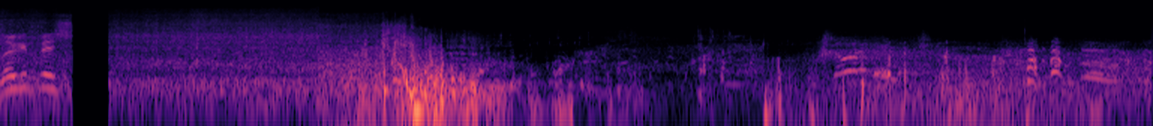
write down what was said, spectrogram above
Look at this.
